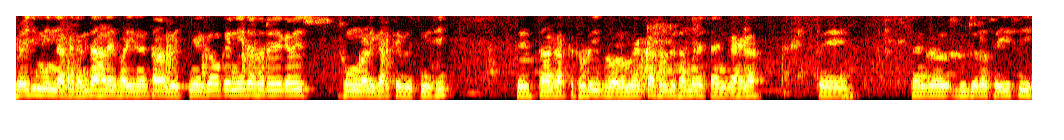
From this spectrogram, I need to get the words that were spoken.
ਬਾਈ ਜੀ ਮਹੀਨਾ ਕੁ ਰਹਿੰਦਾ ਹਾਲੇ ਬਾਈ ਨੇ ਤਾਂ ਵੇਚਣੀ ਹੈ ਕਿਉਂਕਿ ਨਹੀਂ ਤਾਂ ਫਿਰ ਇਹ ਕਹਿੰਦੇ ਸੂਣ ਵਾਲੀ ਕਰਕੇ ਵੇਚਣੀ ਸੀ। ਤੇ ਤਾਂ ਕਰਕੇ ਥੋੜੀ ਜਿਹੀ ਪ੍ਰੋਬਲਮ ਹੈ। ਆਹ ਤੁਹਾਡੇ ਸਾਹਮਣੇ ਸਿੰਘ ਹੈਗਾ। ਤੇ ਸਿੰਘ ਦੂਜਾ ਤਾਂ ਸਹੀ ਸੀ।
